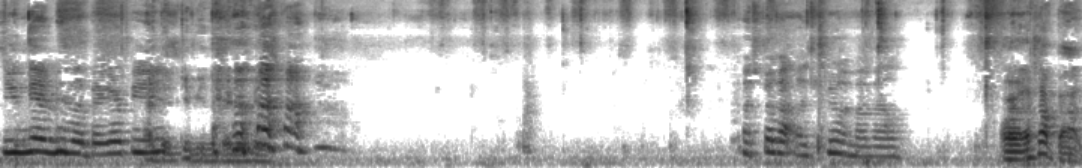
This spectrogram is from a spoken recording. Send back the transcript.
You can give me the bigger piece. I did give you the bigger piece. I still got like two in my mouth. All right, that's not bad.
